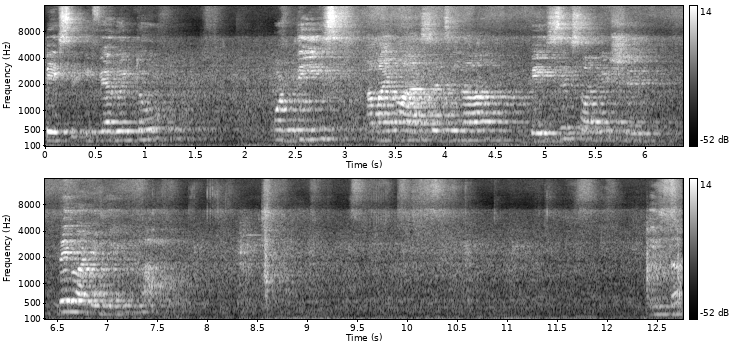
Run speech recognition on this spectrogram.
basic, if we are going to put these amino acids in a basic solution, then what is going to happen? In the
